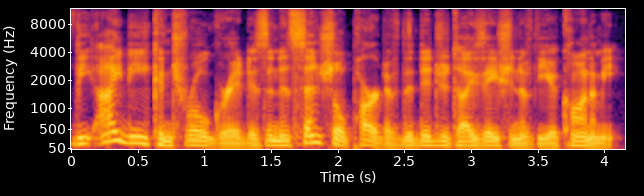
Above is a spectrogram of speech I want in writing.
The ID control grid is an essential part of the digitization of the economy.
